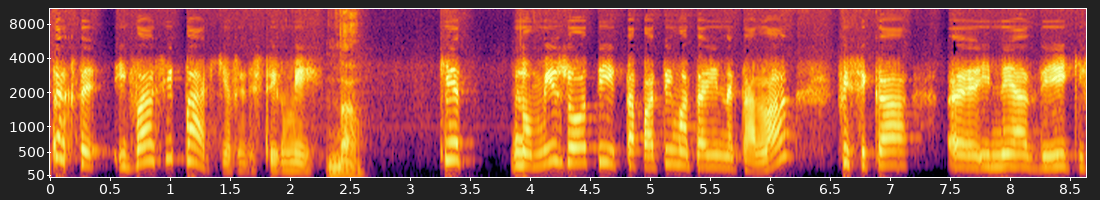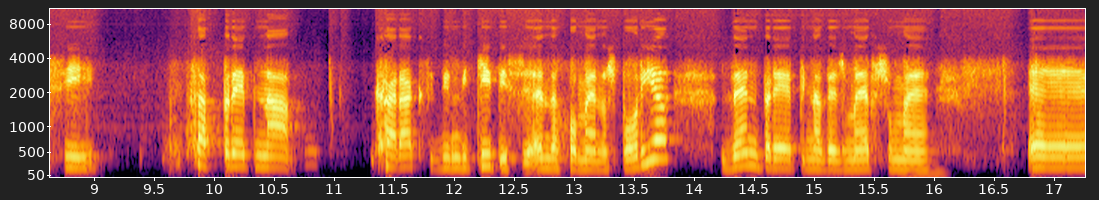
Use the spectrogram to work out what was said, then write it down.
Κοιτάξτε, η βάση υπάρχει αυτή τη στιγμή. Να. Και νομίζω ότι τα πατήματα είναι καλά. Φυσικά ε, η νέα διοίκηση θα πρέπει να χαράξει την δική της ενδεχομένως πορεία. Δεν πρέπει να δεσμεύσουμε ε,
